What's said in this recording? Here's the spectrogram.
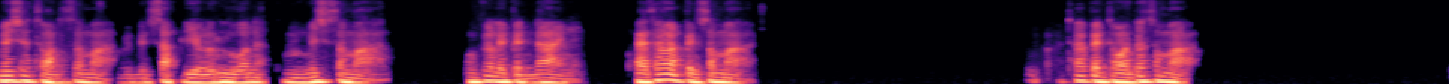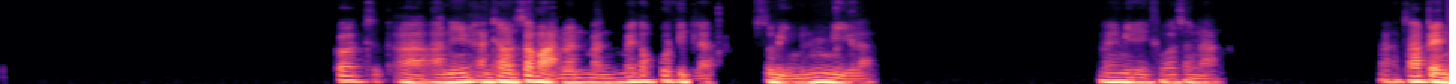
ไม่ใช่ทอนสมาสมันเป็นศัพท์เดียวล้วนๆอะมันไม่ใช่สมาสมันก็เลยเป็นได้ไงแต่ถ้ามันเป็นสมาสถ้าเป็นทอนทสมาสก็อ่าอันนี้อันทอนสมาสมันมันไม่ต้องพูดถึงแล้วสมิงมันไม่มีแล้ว ไม่มีเอกวจนะอ่าถ้าเป็น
